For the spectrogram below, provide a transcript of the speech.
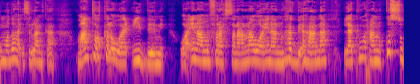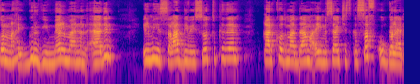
ummadaha islaamka maantoo kale waa ciiddeenni waa inaanu faraxsanaanaa waa inaanu habbi ahaanaa. Laakiin waxaanu ku sugannahay gurigii meel maanan aadin ilmihii salaadii bay soo tukadeen. Qaarkood maadaama ay masaajidka saf u galeen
